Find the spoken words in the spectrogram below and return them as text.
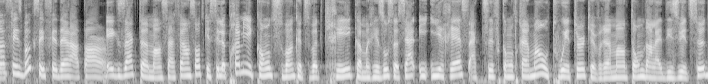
ça, Facebook, c'est fédérateur. Exactement. Ça fait en sorte que c'est le premier compte souvent que tu vas te créer comme réseau social et il reste actif. Contrairement au Twitter qui vraiment tombe dans la désuétude.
